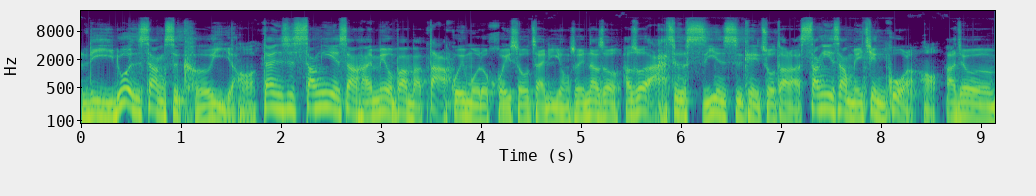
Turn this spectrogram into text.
理论上是可以哈，但是商业上还没有办法大规模的回收再利用，所以那时候他说啊，这个实验室可以做到了，商业上没见过了哦，那就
